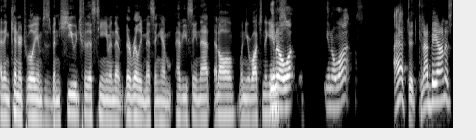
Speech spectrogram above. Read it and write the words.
I think Kenrich Williams has been huge for this team, and they're they're really missing him. Have you seen that at all when you're watching the game? You know what? You know what? I have to. Can I be honest?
